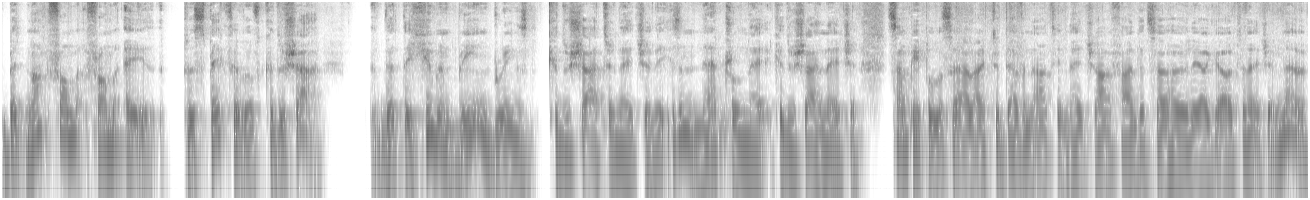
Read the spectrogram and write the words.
but not from, from a perspective of Kedusha. that the human being brings kedusha to nature. There isn't natural na- kedusha in nature. Some people will say, "I like to daven out in nature. I find it so holy. I go out to nature." No,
